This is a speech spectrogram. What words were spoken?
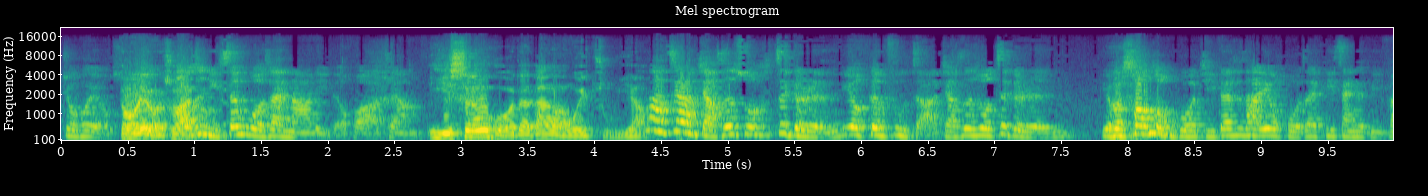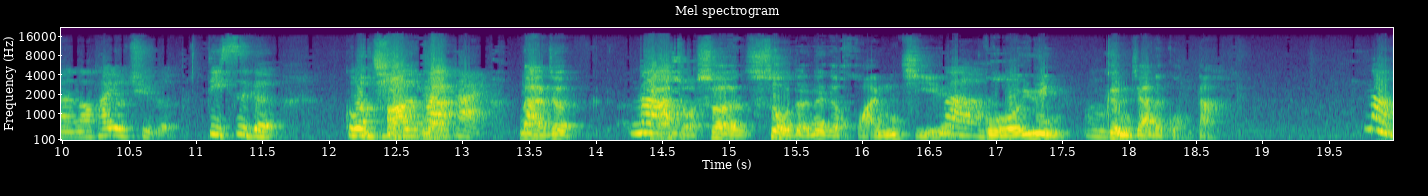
就会有都有算。可是你生活在哪里的话，这样以生活的当然为主要。那这样假设说，这个人又更复杂。假设说，这个人有双重国籍，但是他又活在第三个地方，然后他又娶了第四个国籍的太太，啊、那，那就他所受受的那个环节国运更加的广大。那。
